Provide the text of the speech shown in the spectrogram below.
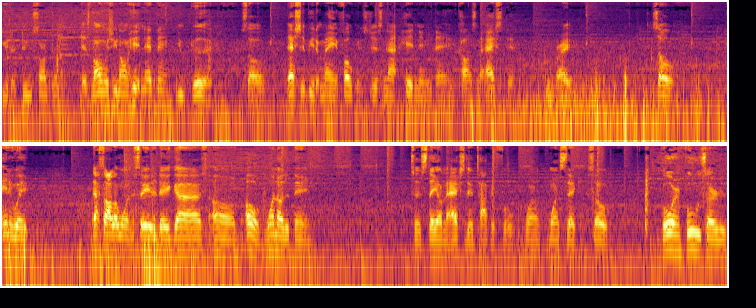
you to do something, as long as you don't hit anything, you good. So that should be the main focus, just not hitting anything, causing an accident, right? So anyway, that's all I want to say today, guys. Um, oh, one other thing to stay on the accident topic for one one second. So, Gordon Food Service,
